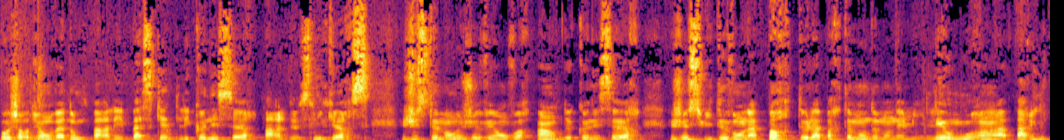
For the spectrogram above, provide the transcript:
Aujourd'hui, on va donc parler basket. Les connaisseurs parlent de sneakers. Justement, je vais en voir un de connaisseur. Je suis devant la porte de l'appartement de mon ami Léo Mourin à Paris.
